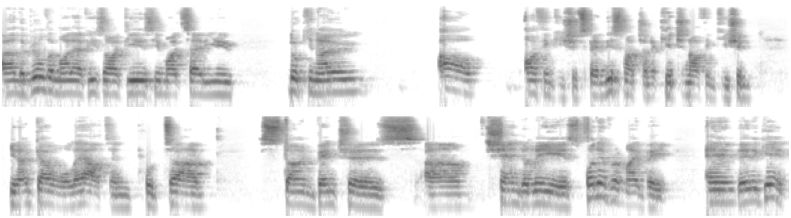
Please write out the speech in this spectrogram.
Uh, the builder might have his ideas, he might say to you, look, you know, oh, I think you should spend this much on a kitchen, I think you should, you know, go all out and put. Uh, stone benches, um, chandeliers, whatever it may be. And then again,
